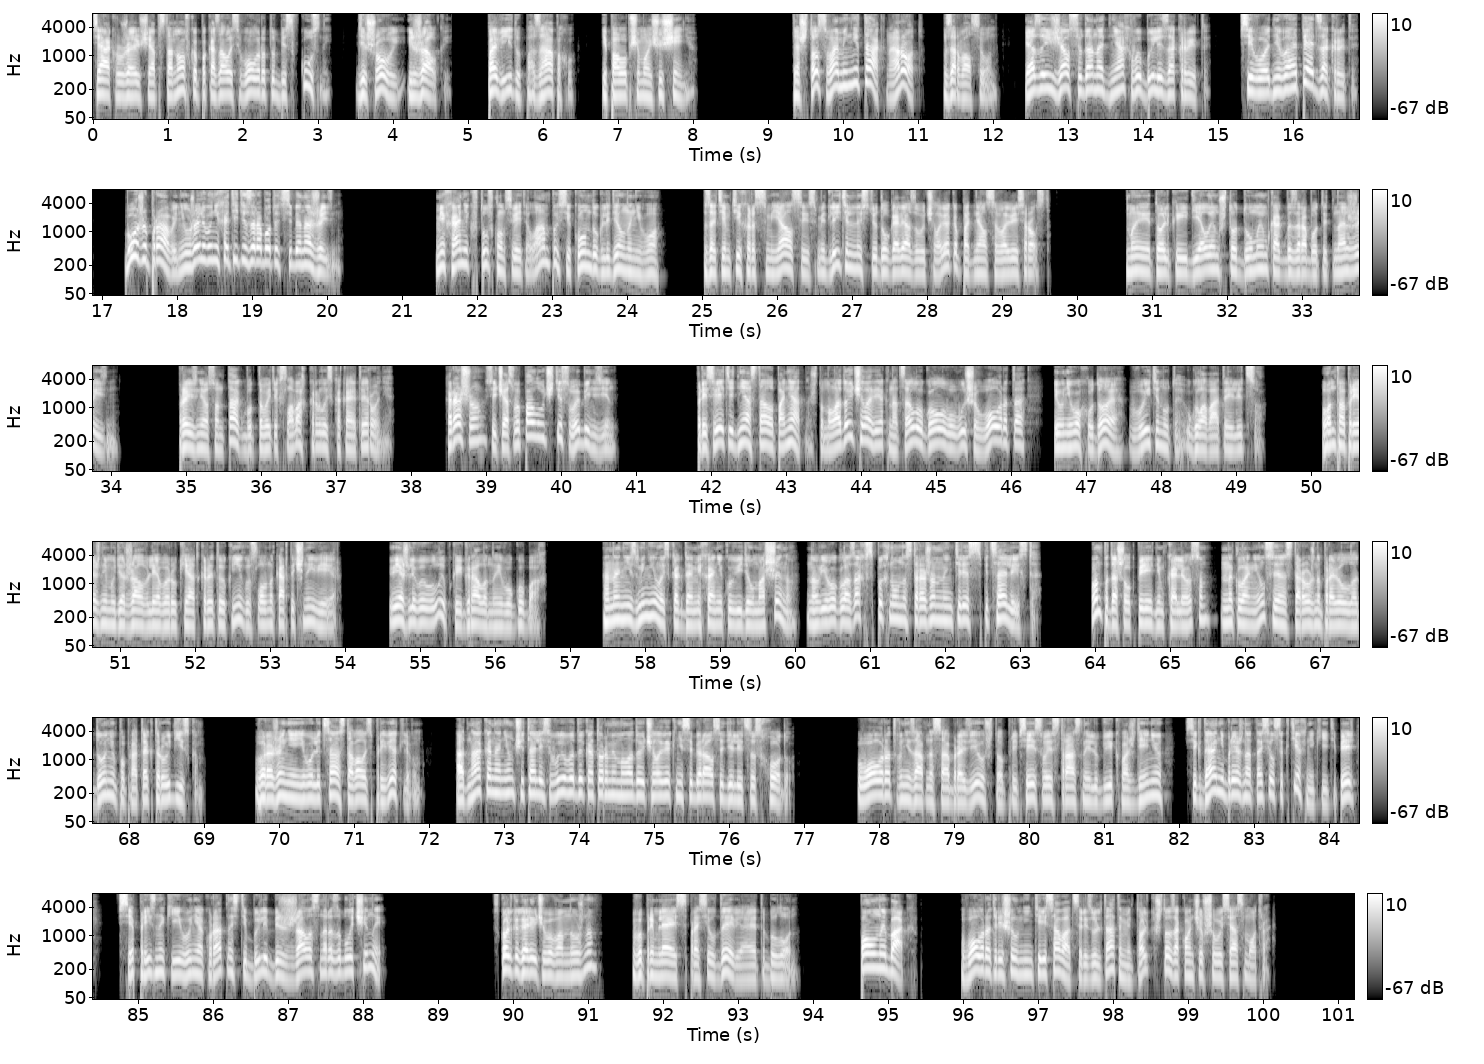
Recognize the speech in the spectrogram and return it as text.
Вся окружающая обстановка показалась Волроту безвкусной, дешевой и жалкой. По виду, по запаху и по общему ощущению. «Да что с вами не так, народ?» — взорвался он. «Я заезжал сюда на днях, вы были закрыты. Сегодня вы опять закрыты. Боже правый, неужели вы не хотите заработать себе на жизнь?» Механик в тусклом свете лампы секунду глядел на него. Затем тихо рассмеялся и с медлительностью долговязого человека поднялся во весь рост. «Мы только и делаем, что думаем, как бы заработать на жизнь», произнес он так, будто в этих словах крылась какая-то ирония. «Хорошо, сейчас вы получите свой бензин». При свете дня стало понятно, что молодой человек на целую голову выше Уолрота – и у него худое, вытянутое, угловатое лицо. Он по-прежнему держал в левой руке открытую книгу, словно карточный веер. Вежливая улыбка играла на его губах. Она не изменилась, когда механик увидел машину, но в его глазах вспыхнул настороженный интерес специалиста. Он подошел к передним колесам, наклонился и осторожно провел ладонью по протектору и дискам. Выражение его лица оставалось приветливым, Однако на нем читались выводы, которыми молодой человек не собирался делиться сходу. Уолрот внезапно сообразил, что при всей своей страстной любви к вождению всегда небрежно относился к технике, и теперь все признаки его неаккуратности были безжалостно разоблачены. «Сколько горючего вам нужно?» Выпрямляясь, спросил Дэви, а это был он. «Полный бак». Уолрот решил не интересоваться результатами только что закончившегося осмотра.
